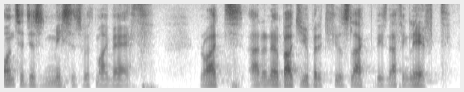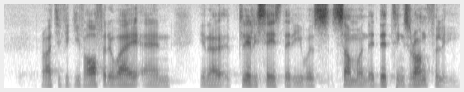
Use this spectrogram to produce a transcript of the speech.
answer just messes with my math, right? I don't know about you, but it feels like there's nothing left, right? If you give half it away and, you know, it clearly says that he was someone that did things wrongfully,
